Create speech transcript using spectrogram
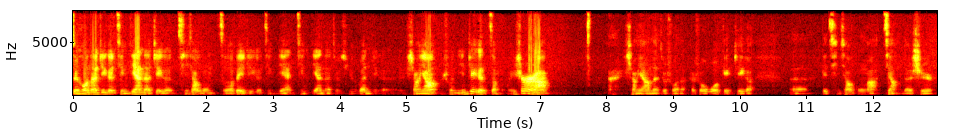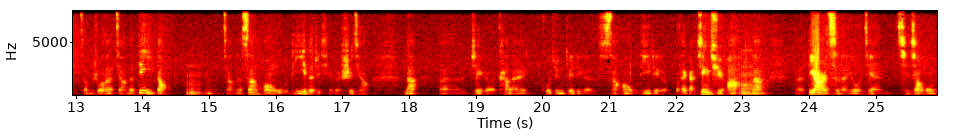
最后呢，这个景监呢，这个秦孝公责备这个景监，景监呢就去问这个商鞅说：“您这个怎么回事儿啊？”哎商鞅呢就说呢，他说我给这个呃给秦孝公啊讲的是怎么说呢？讲的地道，嗯嗯，讲的三皇五帝的这些个事情。那呃，这个看来国君对这个三皇五帝这个不太感兴趣啊。嗯那呃，第二次呢又见秦孝公，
